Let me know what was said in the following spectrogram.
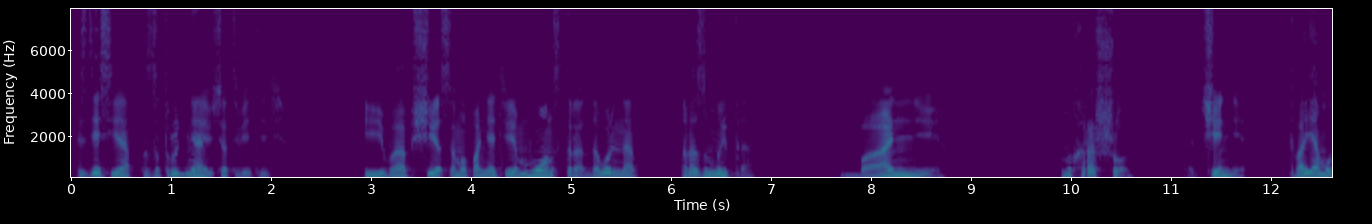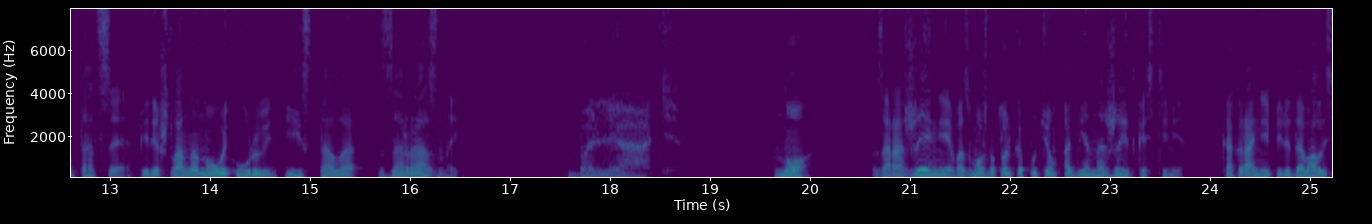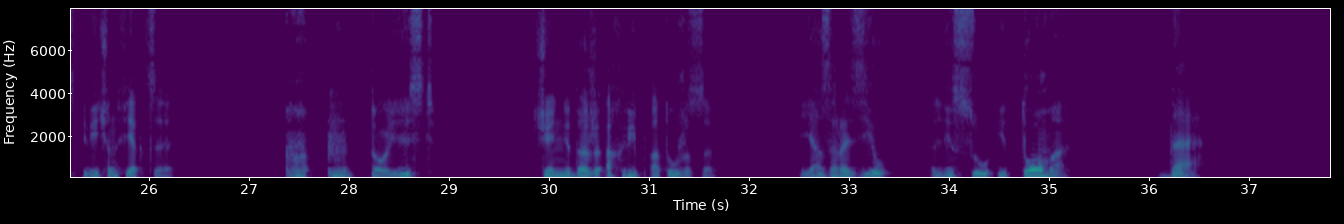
Здесь я затрудняюсь ответить. И вообще, само понятие монстра довольно размыто. Банни. Ну хорошо. Ченни, твоя мутация перешла на новый уровень и стала заразной. Блять. Но заражение возможно только путем обмена жидкостями, как ранее передавалась ВИЧ-инфекция. То есть? Ченни даже охрип от ужаса. Я заразил Лису и Тома? Да.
